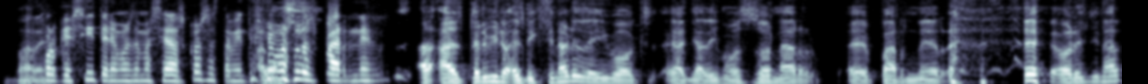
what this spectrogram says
Vale. Porque sí, tenemos demasiadas cosas, también tenemos las, los partners. Al, al, término, el diccionario de Evox eh, añadimos Sonar, eh, Partner, Original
